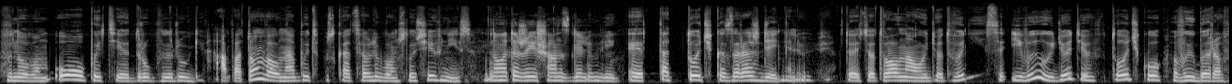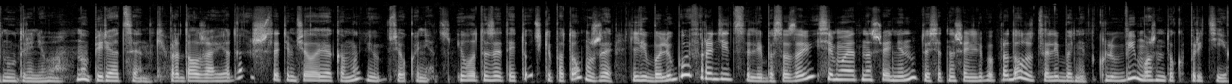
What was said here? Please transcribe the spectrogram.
в новом опыте друг в друге. А потом волна будет спускаться в любом случае вниз. Но это же и шанс для любви. Это точка зарождения любви. То есть вот волна уйдет вниз, и вы уйдете в точку выбора внутреннего, ну, переоценки. Продолжаю я дальше с этим человеком, или все, конец. И вот из этой точки потом уже либо любовь родится, либо созависимые отношения, ну, то есть отношения либо продолжатся, либо нет. К любви можно только прийти.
